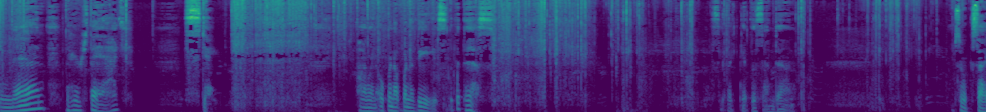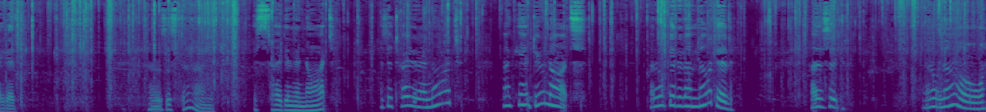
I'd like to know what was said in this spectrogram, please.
And then there's that. Stay. I'm going to open up one of these. Look at this. I can get this undone. I'm so excited. How is this done? It's tied in a knot. Is it tied in a knot? I can't do knots. I don't get it unknotted. How does it? I don't know.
